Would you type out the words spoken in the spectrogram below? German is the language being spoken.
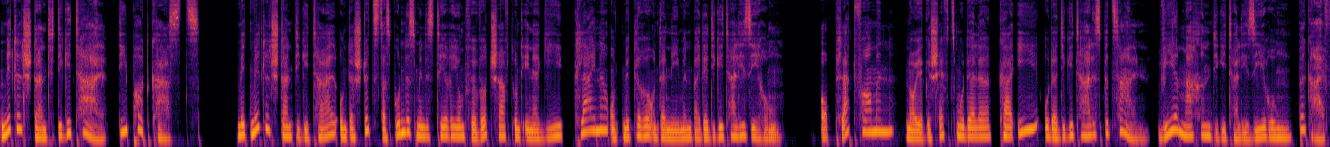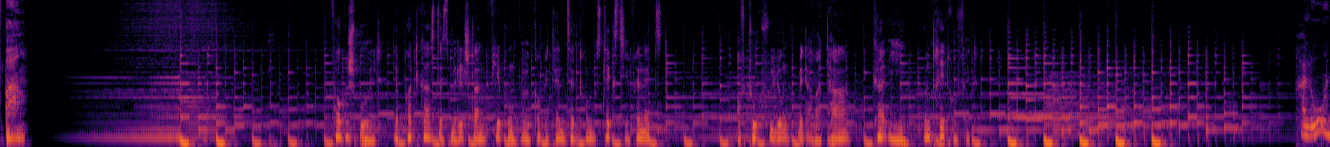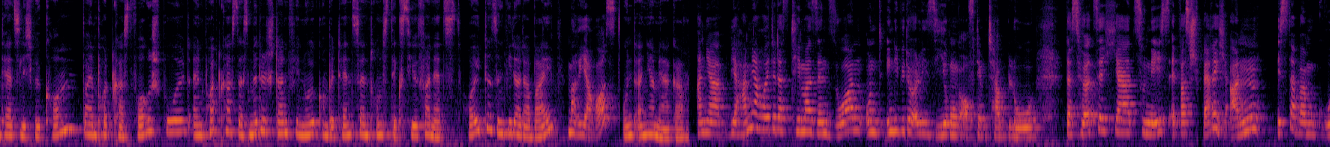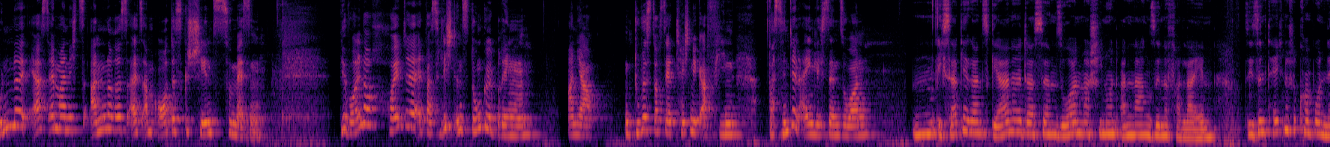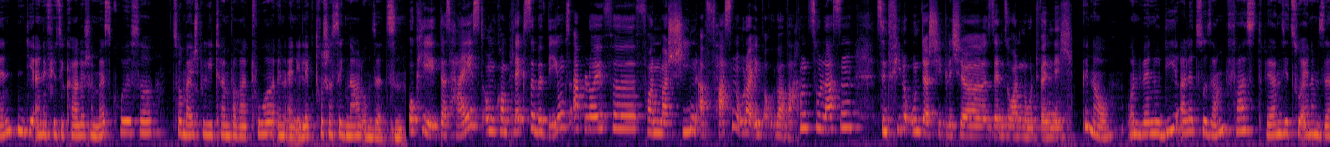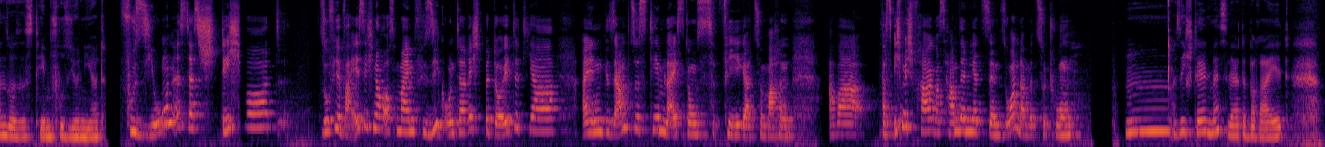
Mittelstand Digital, die Podcasts. Mit Mittelstand Digital unterstützt das Bundesministerium für Wirtschaft und Energie kleine und mittlere Unternehmen bei der Digitalisierung. Ob Plattformen, neue Geschäftsmodelle, KI oder digitales Bezahlen, wir machen Digitalisierung begreifbar. Vorgespult, der Podcast des Mittelstand 4.0 Kompetenzzentrums Textil vernetzt. Auf Tuchfühlung mit Avatar, KI und Retrofit. Hallo und herzlich willkommen beim Podcast Vorgespult, ein Podcast des Mittelstand 4.0 Kompetenzzentrums Textil vernetzt. Heute sind wieder dabei Maria Rost und Anja Merker. Anja, wir haben ja heute das Thema Sensoren und Individualisierung auf dem Tableau. Das hört sich ja zunächst etwas sperrig an, ist aber im Grunde erst einmal nichts anderes als am Ort des Geschehens zu messen. Wir wollen doch heute etwas Licht ins Dunkel bringen. Anja, du bist doch sehr technikaffin. Was sind denn eigentlich Sensoren? Hm, ich sage ja ganz gerne, dass Sensoren Maschinen und Anlagen Sinne verleihen. Sie sind technische Komponenten, die eine physikalische Messgröße, zum Beispiel die Temperatur, in ein elektrisches Signal umsetzen. Okay, das heißt, um komplexe Bewegungsabläufe von Maschinen erfassen oder eben auch überwachen zu lassen, sind viele unterschiedliche Sensoren notwendig. Genau, und wenn du die alle zusammenfasst, werden sie zu einem Sensorsystem fusioniert. Fusion ist das Stichwort so viel weiß ich noch aus meinem Physikunterricht, bedeutet ja, ein Gesamtsystem leistungsfähiger zu machen. Aber was ich mich frage, was haben denn jetzt Sensoren damit zu tun? Mm, sie stellen Messwerte bereit.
